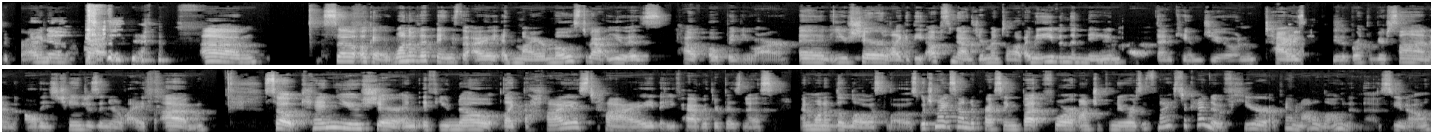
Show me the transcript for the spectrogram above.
The crowd. I know. um so okay, one of the things that I admire most about you is how open you are. And you share like the ups and downs, your mental health. I mean, even the name mm-hmm. of Then Came June ties to the birth of your son and all these changes in your life. Um so, can you share, and if you know, like the highest high that you've had with your business and one of the lowest lows, which might sound depressing, but for entrepreneurs, it's nice to kind of hear, okay, I'm not alone in this, you know?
